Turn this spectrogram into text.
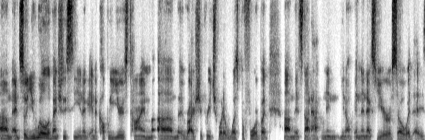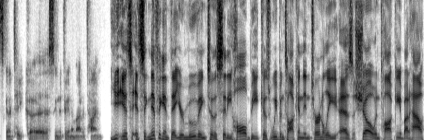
Um, and so you will eventually see in a, in a couple of years time um, ridership reach what it was before but um, it's not happening you know in the next year or so it's going to take a significant amount of time. It's it's significant that you're moving to the city hall because we've been talking internally as a show and talking about how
